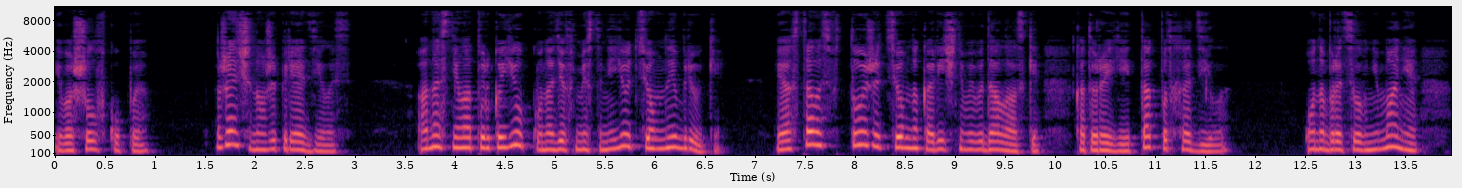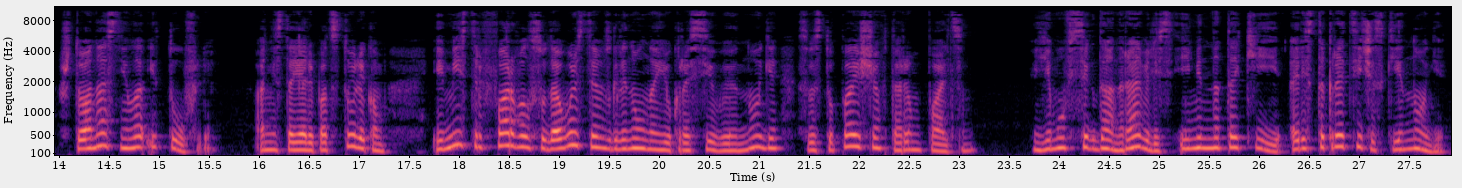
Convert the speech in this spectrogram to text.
и вошел в купе. Женщина уже переоделась. Она сняла только юбку, надев вместо нее темные брюки, и осталась в той же темно-коричневой водолазке, которая ей так подходила. Он обратил внимание, что она сняла и туфли. Они стояли под столиком, и мистер Фарвелл с удовольствием взглянул на ее красивые ноги с выступающим вторым пальцем. Ему всегда нравились именно такие аристократические ноги.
